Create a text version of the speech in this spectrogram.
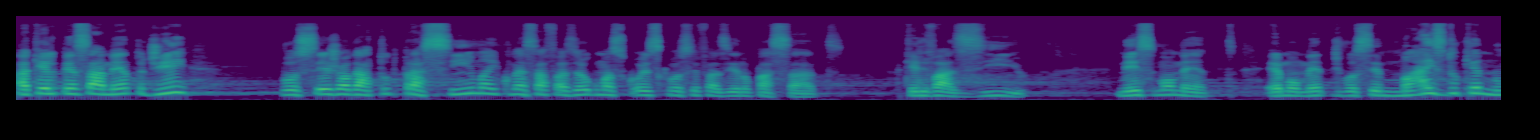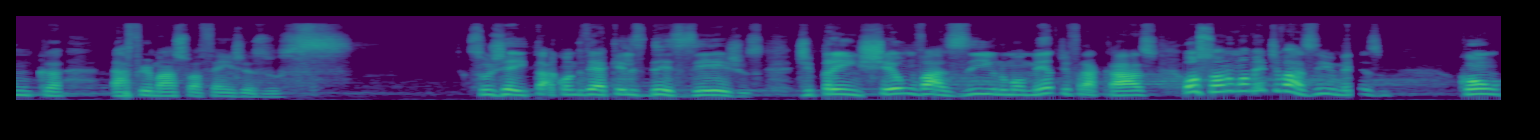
aquele pensamento de você jogar tudo para cima e começar a fazer algumas coisas que você fazia no passado. Aquele vazio. Nesse momento, é momento de você mais do que nunca afirmar a sua fé em Jesus. Sujeitar, quando vê aqueles desejos de preencher um vazio no momento de fracasso, ou só no momento de vazio mesmo, com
